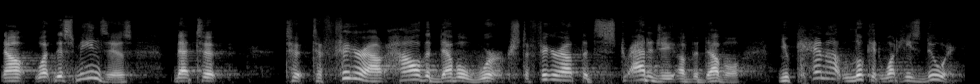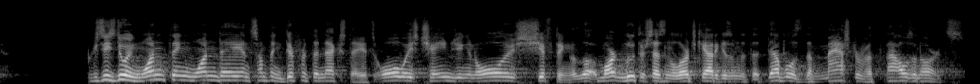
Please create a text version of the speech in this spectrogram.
Now, what this means is that to, to, to figure out how the devil works, to figure out the strategy of the devil, you cannot look at what he's doing. Because he's doing one thing one day and something different the next day. It's always changing and always shifting. Martin Luther says in the Large Catechism that the devil is the master of a thousand arts.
